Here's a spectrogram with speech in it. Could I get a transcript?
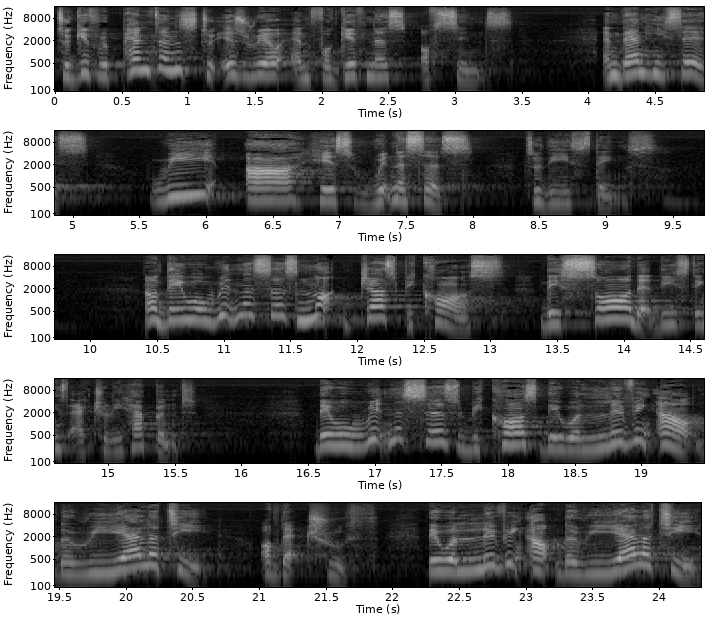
to give repentance to Israel and forgiveness of sins. And then he says, We are his witnesses to these things. Now, they were witnesses not just because they saw that these things actually happened. They were witnesses because they were living out the reality of that truth. They were living out the reality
